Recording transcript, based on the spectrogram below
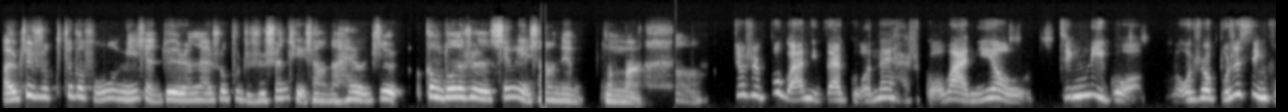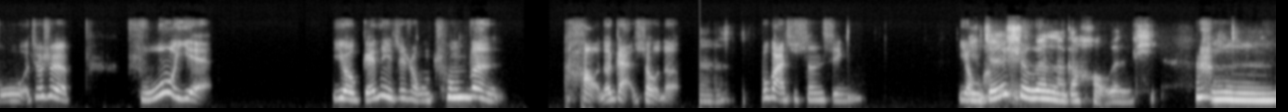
而这是这个服务明显对人来说不只是身体上的，还有就更多的是心理上面的嘛，嗯。就是不管你在国内还是国外，你有经历过，我说不是性服务，就是服务业，有给你这种充分好的感受的，嗯，不管是身心，有你真是问了个好问题，嗯，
